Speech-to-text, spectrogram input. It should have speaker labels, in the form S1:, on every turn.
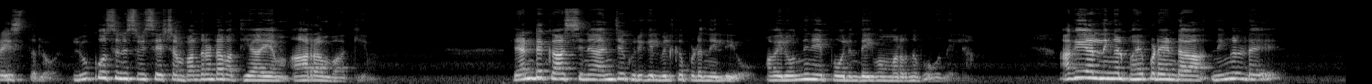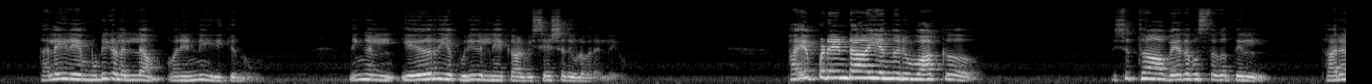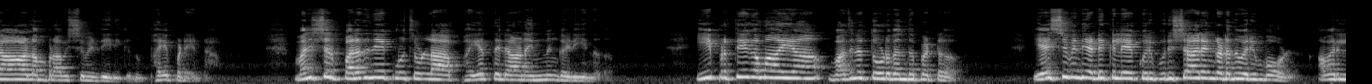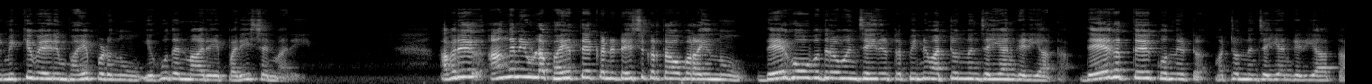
S1: ക്രൈസ്തലോ ലൂക്കോസിന് സുവിശേഷം പന്ത്രണ്ടാം അധ്യായം ആറാം വാക്യം. രണ്ട് കാശിന് അഞ്ച് കുരുകിൽ വിൽക്കപ്പെടുന്നില്ലയോ? അവയിൽ ഒന്നിനെ പോലും ദൈവം മറന്നു പോകുന്നില്ല. ആകയാൽ നിങ്ങൾ ഭയപ്പെടേണ്ട നിങ്ങളുടെ തലയിലെ മുടികളെല്ലാം അവൻ എണ്ണിയിരിക്കുന്നു. നിങ്ങൾ ഏറിയ കുരികളിനേക്കാൾ വിശേഷതയുള്ളവരല്ലയോ? ഭയപ്പെടേണ്ട എന്നൊരു വാക്ക് വിശുദ്ധ വേദപുസ്തകത്തിൽ ധാരാളം പ്രാവശ്യം എഴുതിയിരിക്കുന്നു. ഭയപ്പെടേണ്ട. മനുഷ്യർ പലതിനെക്കുറിച്ചുള്ള ഭയത്തിലാണ് ഇന്നും കഴിയുന്നത്. ഈ പ്രത്യേകമായ വചനത്തോട് ബന്ധപ്പെട്ട് യേശുവിന്റെ അടുക്കിലേക്ക് ഒരു പുരുഷാരം കടന്നു വരുമ്പോൾ അവരിൽ മിക്കപേരും ഭയപ്പെടുന്നു യഹൂദന്മാരെ പരീശന്മാരെ. അവരെ അങ്ങനെയുള്ള ഭയത്തെ കണ്ടിട്ട് യേശു കർത്താവ് പറയുന്നു ദേഹോപദ്രവം ചെയ്തിട്ട് പിന്നെ മറ്റൊന്നും ചെയ്യാൻ കഴിയാത്ത ദേഹത്തെ കൊന്നിട്ട് മറ്റൊന്നും ചെയ്യാൻ കഴിയാത്ത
